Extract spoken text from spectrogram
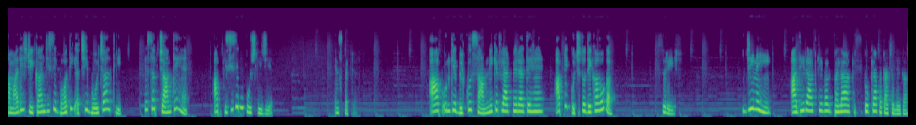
हमारी श्रीकांत जी से बहुत ही अच्छी बोलचाल थी। ये सब जानते हैं। आप किसी से भी पूछ लीजिए। इंस्पेक्टर। आप उनके बिल्कुल सामने के फ्लैट में रहते हैं। आपने कुछ तो देखा होगा। सुरेश। जी नहीं, आधी रात के वक्त भला किसी को क्या पता चलेगा?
